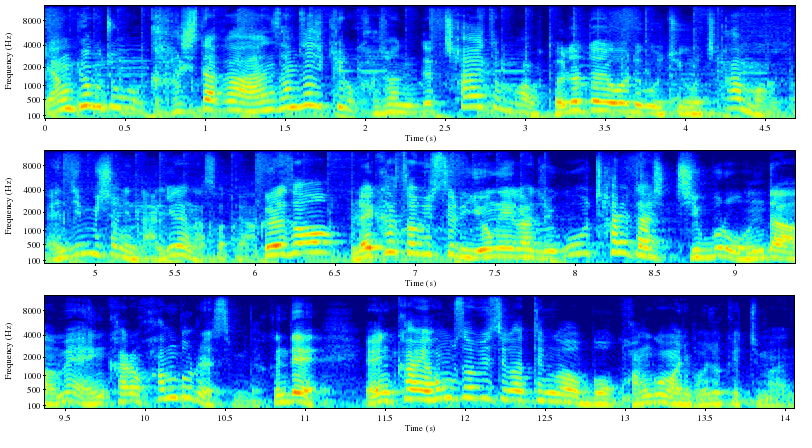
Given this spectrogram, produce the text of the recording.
양평 쪽으로 가시다가 한 3, 40km 가셨는데 차에서 막 덜덜덜거리고 지금 차가 막 엔진 미션이 난리가 났었대요. 그래서 레커 서비스를 이용해 가지고 차를 다시 집으로 온 다음에 엔카를 환불을 했습니다. 근데 엔카의 홈 서비스 같은 거 뭐 광고 많이 보셨겠지만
